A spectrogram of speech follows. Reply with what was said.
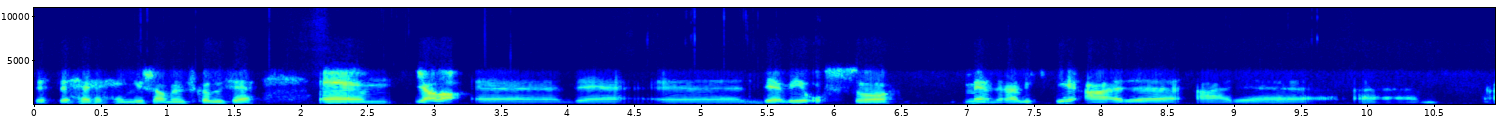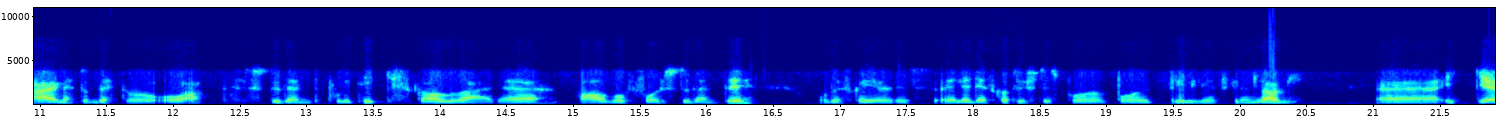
Dette henger sammen, skal du se. Eh, ja da. eh, det, det vi også mener er viktig, er, er, er nettopp dette og at studentpolitikk skal være av og for studenter. Og det skal gjøres, det skal tuftes på, på et frivillighetsgrunnlag. Eh, ikke,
